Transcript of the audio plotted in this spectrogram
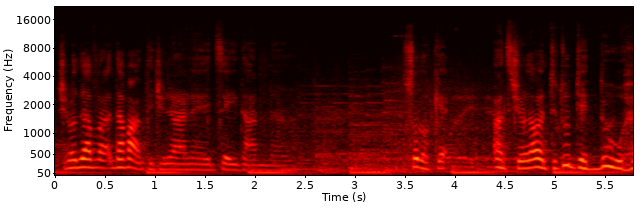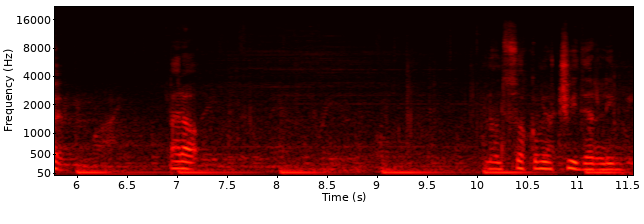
Ce l'ho dav- davanti generale Zaydan. Solo che, anzi ce l'ho davanti tutti e due. Però non so come ucciderli.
